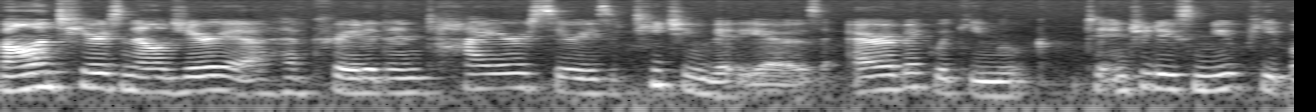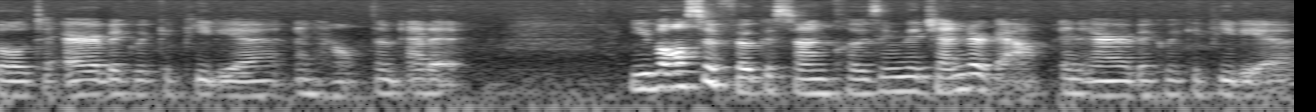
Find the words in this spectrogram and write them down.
Volunteers in Algeria have created an entire series of teaching videos, Arabic Wikimook, to introduce new people to Arabic Wikipedia and help them edit. You've also focused on closing the gender gap in Arabic Wikipedia.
